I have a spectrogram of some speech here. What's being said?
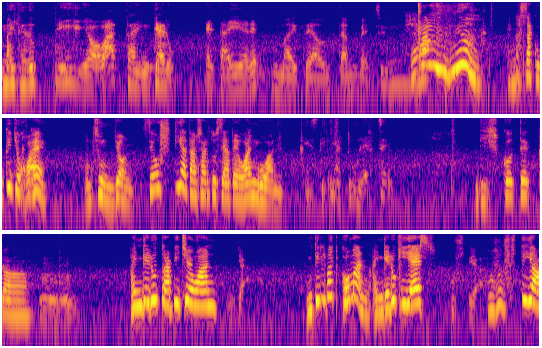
maite dut pilo bat aingeru. Eta hi ere maite hautan betzin. Enazak ukitu joe! Entzun, Jon, ze hostiatan sartu zeate oainguan. Ez dinatu lertzen. Diskoteka... Aingeru trapitxeoan! Ja, Mutil bat koman, aingeruki ez! ostia. Hostia,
